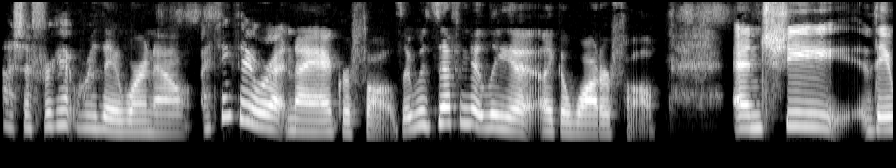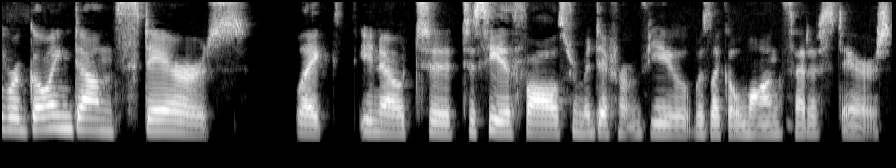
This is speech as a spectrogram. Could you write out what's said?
gosh, I forget where they were now. I think they were at Niagara Falls. It was definitely a, like a waterfall, and she they were going downstairs like you know to to see the falls from a different view. It was like a long set of stairs.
